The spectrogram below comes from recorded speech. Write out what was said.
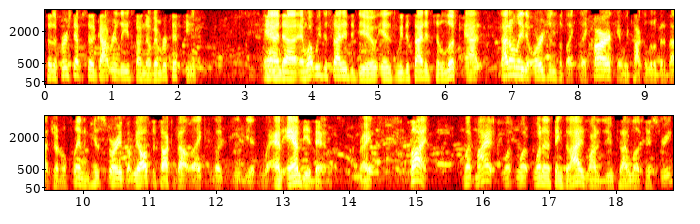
so the first episode got released on November 15th, and uh, and what we decided to do is we decided to look at not only the origins of like Clay Clark, and we talk a little bit about General Flynn and his story, but we also talk about like like the, the and and the events, right? But what my what, what one of the things that I wanted to do because I love history,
